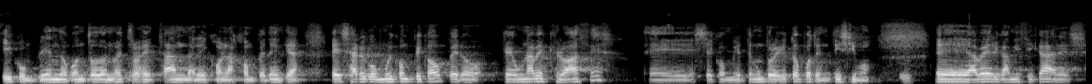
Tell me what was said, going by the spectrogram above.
y cumpliendo con todos nuestros estándares, con las competencias, es algo muy complicado, pero que una vez que lo haces, eh, se convierte en un proyecto potentísimo. Sí. Eh, a ver, gamificar es...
